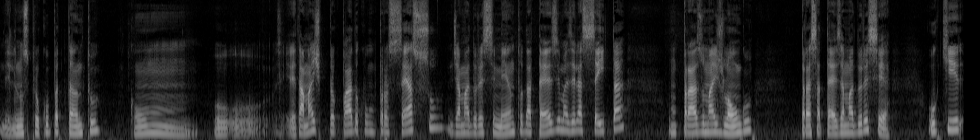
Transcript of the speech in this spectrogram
ele não se preocupa tanto com o, o- ele está mais preocupado com o processo de amadurecimento da tese, mas ele aceita um prazo mais longo para essa tese amadurecer. O que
